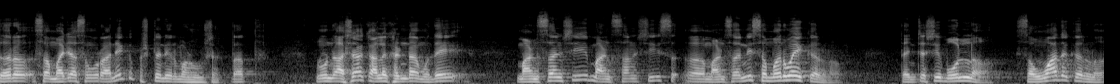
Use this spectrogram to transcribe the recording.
तर समाजासमोर अनेक प्रश्न निर्माण होऊ शकतात. म्हणून अशा कालखंडामध्ये माणसांशी माणसांशी स माणसांनी समन्वय करणं त्यांच्याशी बोलणं संवाद करणं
